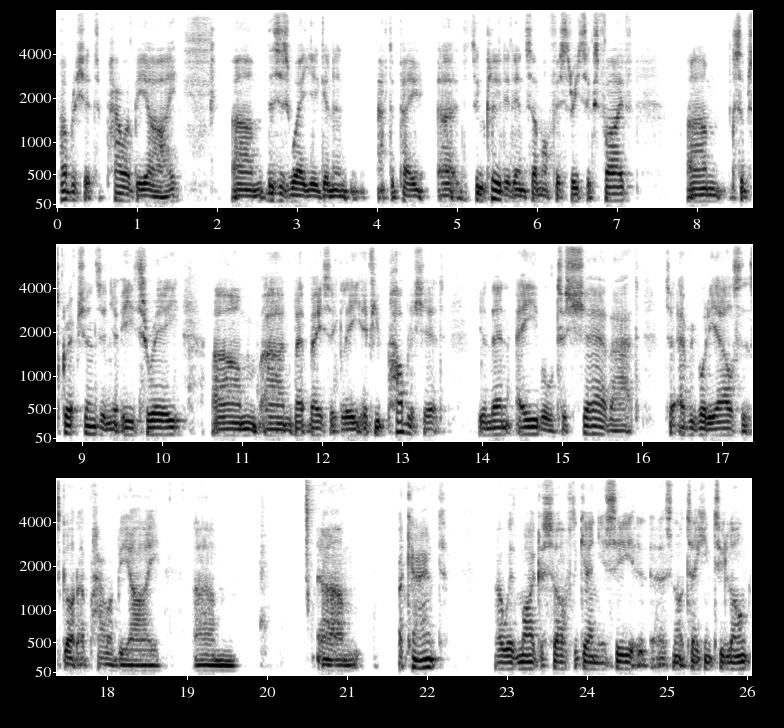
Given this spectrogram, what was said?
publish it to Power BI. Um, this is where you're going to have to pay. Uh, it's included in some Office 365 um, subscriptions in your E3. Um, and but basically, if you publish it, you're then able to share that to everybody else that's got a Power BI um, um, account uh, with Microsoft. Again, you see it's not taking too long.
